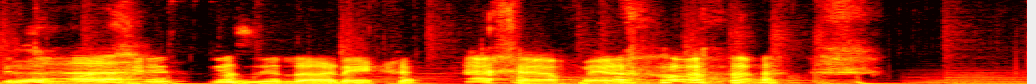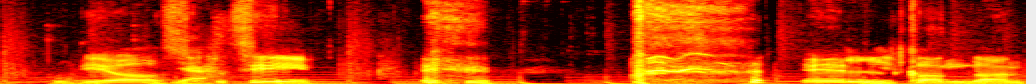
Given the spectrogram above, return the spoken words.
Dios. Detrás de la oreja. Ajá, pero. Dios, Ya. sí. El condón.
